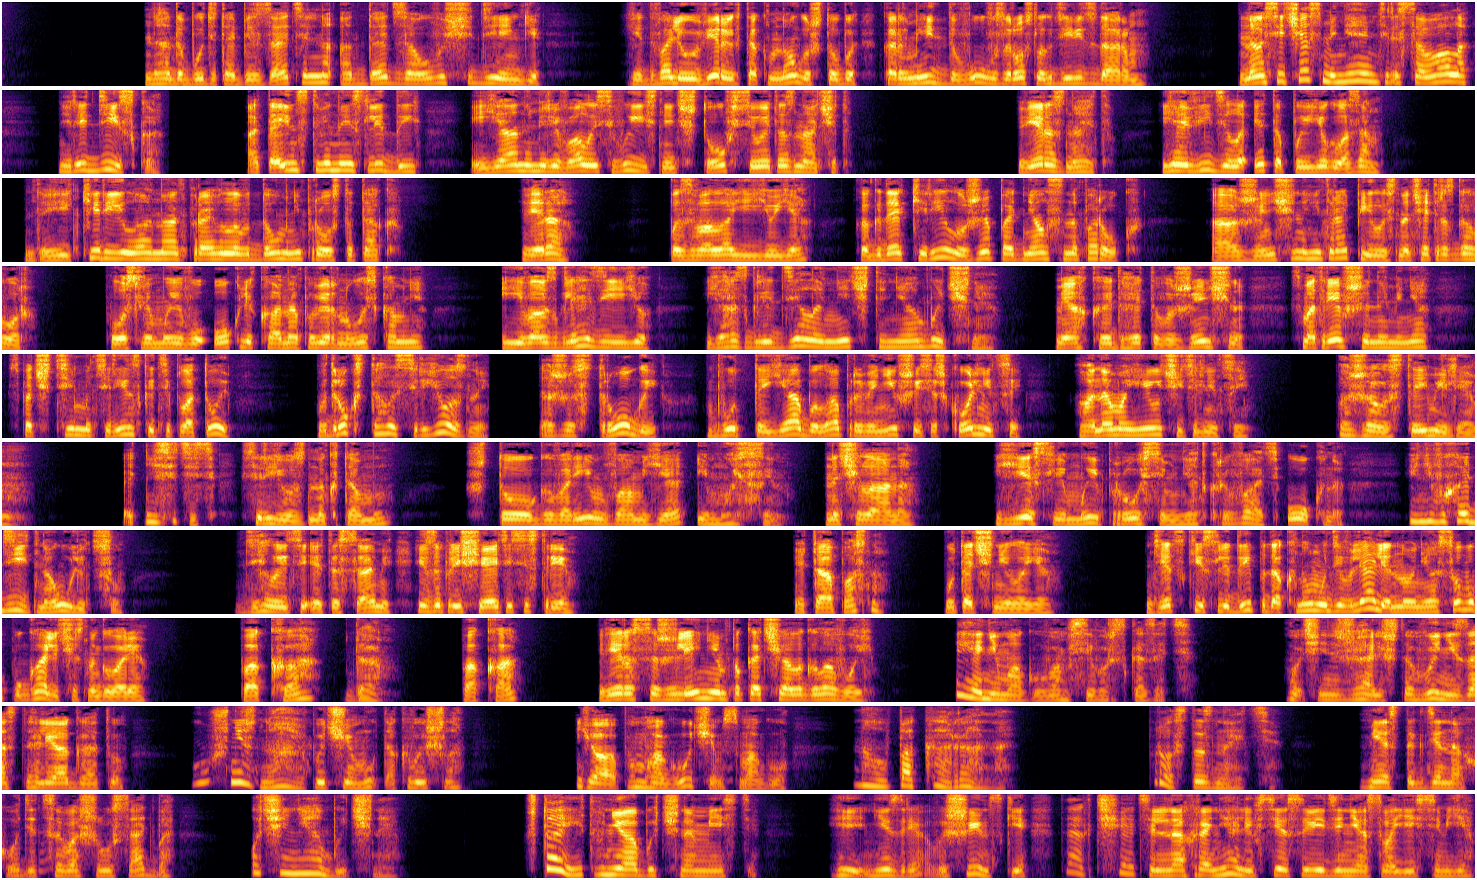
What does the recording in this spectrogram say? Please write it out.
Надо будет обязательно отдать за овощи деньги — Едва ли у Веры их так много, чтобы кормить двух взрослых девиц даром. Но сейчас меня интересовала не редиска, а таинственные следы, и я намеревалась выяснить, что все это значит. Вера знает. Я видела это по ее глазам. Да и Кирилла она отправила в дом не просто так. «Вера», — позвала ее я, когда Кирилл уже поднялся на порог, а женщина не торопилась начать разговор. После моего оклика она повернулась ко мне, и во взгляде ее я разглядела нечто необычное. Мягкая до этого женщина, смотревшая на меня с почти материнской теплотой, вдруг стала серьезной, даже строгой, будто я была провинившейся школьницей, а она моей учительницей. Пожалуйста, Эмилия, отнеситесь серьезно к тому, что говорим вам я и мой сын, начала она. Если мы просим не открывать окна и не выходить на улицу, делайте это сами и запрещайте сестре. Это опасно? Уточнила я. Детские следы под окном удивляли, но не особо пугали, честно говоря. Пока, да. Пока. Вера с сожалением покачала головой. Я не могу вам всего рассказать. Очень жаль, что вы не застали Агату. Уж не знаю, почему так вышло. Я помогу, чем смогу, но пока рано. Просто знайте, место, где находится ваша усадьба, очень необычное. Стоит в необычном месте. И не зря Вышинские так тщательно охраняли все сведения о своей семье.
